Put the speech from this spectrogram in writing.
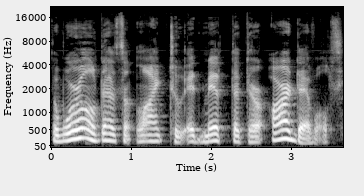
The world doesn't like to admit that there are devils.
